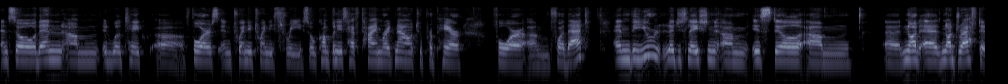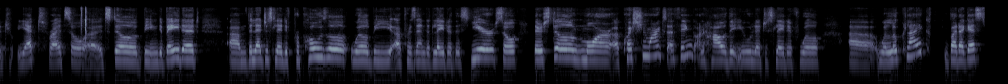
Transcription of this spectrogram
And so then um, it will take uh, force in 2023. So companies have time right now to prepare for um, for that. And the EU legislation um, is still um, uh, not not drafted yet, right? So uh, it's still being debated. Um, the legislative proposal will be uh, presented later this year. So there's still more uh, question marks, I think, on how the EU legislative will uh, will look like. But I guess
